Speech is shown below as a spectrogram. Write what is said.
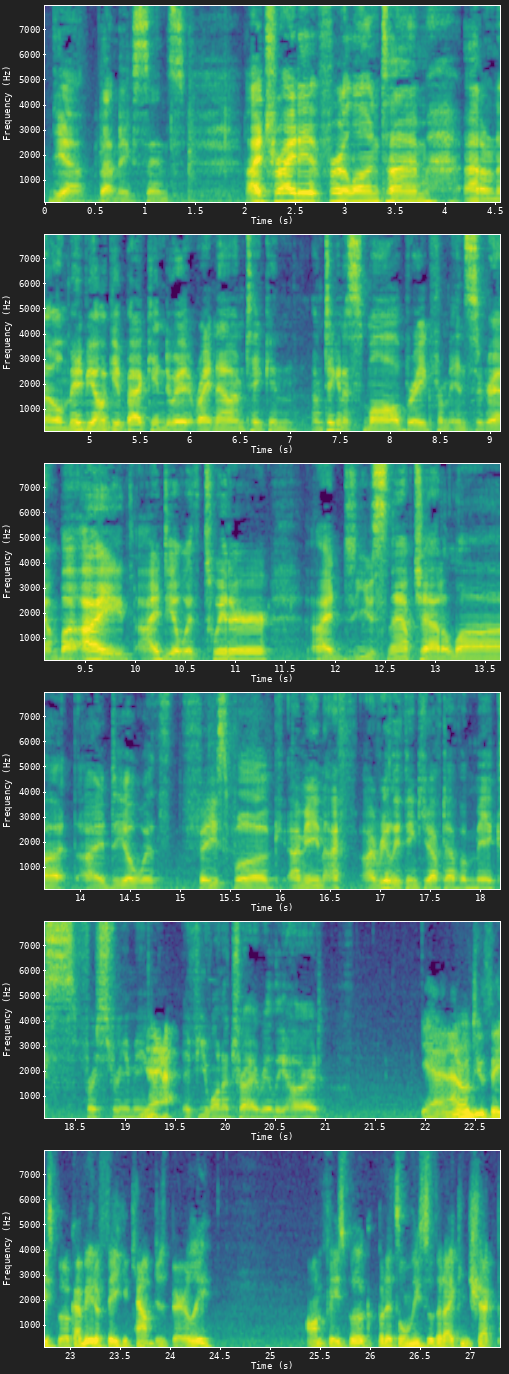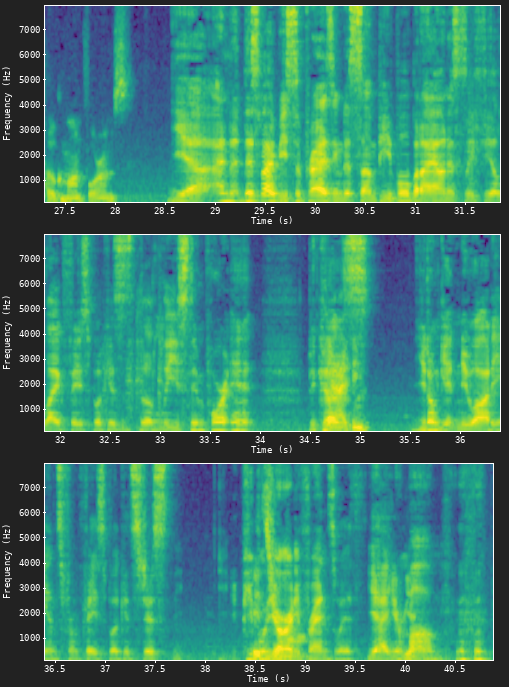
Yeah, that makes sense. I tried it for a long time. I don't know. Maybe I'll get back into it. Right now I'm taking I'm taking a small break from Instagram, but I I deal with Twitter. I use Snapchat a lot. I deal with Facebook. I mean, I, I really think you have to have a mix for streaming yeah. if you want to try really hard. Yeah, and I don't do Facebook. I made a fake account just barely on Facebook, but it's only so that I can check Pokemon forums. Yeah, and this might be surprising to some people, but I honestly feel like Facebook is the least important because yeah, think... you don't get new audience from Facebook. It's just people it's you're already mom. friends with. Yeah, your yeah. mom.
